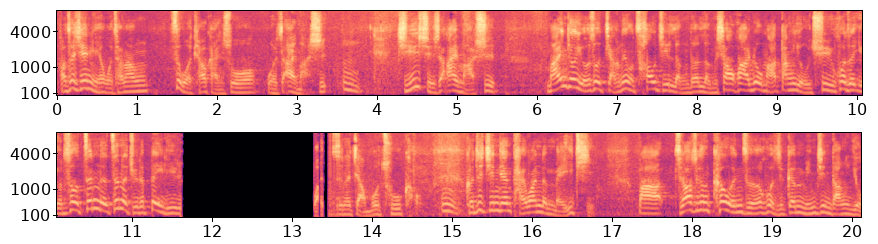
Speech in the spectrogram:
好，这些年我常常自我调侃说我是爱马仕，嗯，即使是爱马仕。马英九有的时候讲那种超级冷的冷笑话，肉麻当有趣，或者有的时候真的真的觉得背离，我真的讲不出口。嗯，可是今天台湾的媒体。把只要是跟柯文哲或者跟民进党有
